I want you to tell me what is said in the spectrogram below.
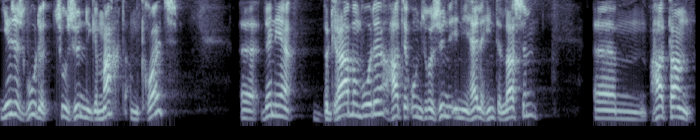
Jesus wurde zur Sünde gemacht am Kreuz. Äh, wenn er begraben wurde, hat er unsere Sünde in die Hölle hinterlassen, ähm, hat dann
